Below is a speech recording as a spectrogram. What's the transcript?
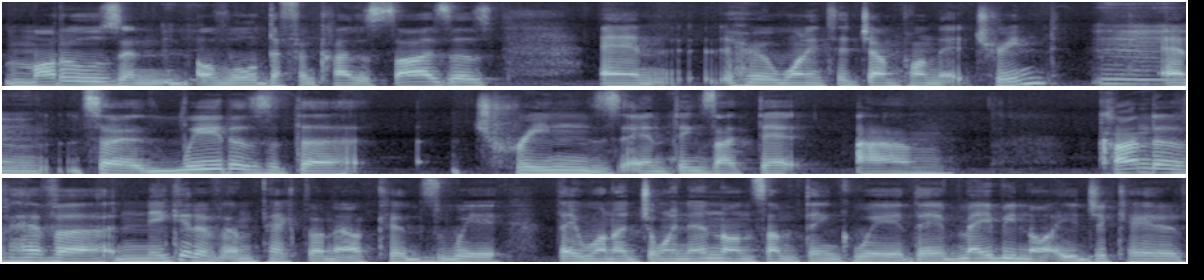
models and of all different kinds of sizes and her wanting to jump on that trend. And so where does the trends and things like that um, kind of have a negative impact on our kids where they want to join in on something where they're maybe not educated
